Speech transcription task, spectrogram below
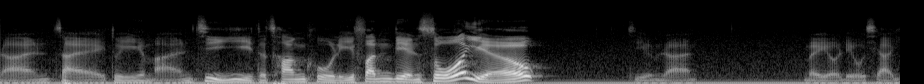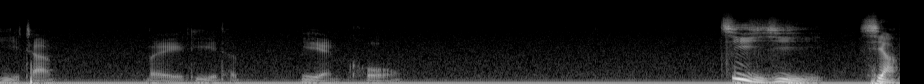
然在堆满记忆的仓库里翻遍所有，竟然没有留下一张美丽的面孔。记忆向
